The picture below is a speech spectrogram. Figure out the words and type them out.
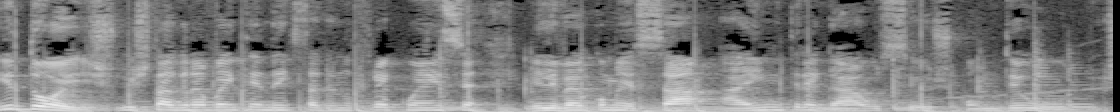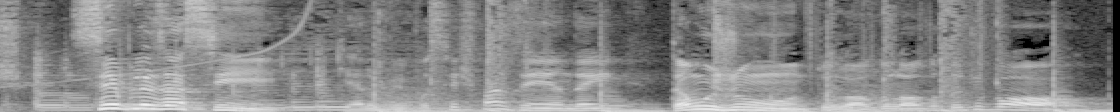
e dois, o Instagram vai entender que está tendo frequência, ele vai começar a entregar os seus conteúdos. Simples assim. Quero ver vocês fazendo, hein? Tamo junto, logo logo eu tô de volta.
